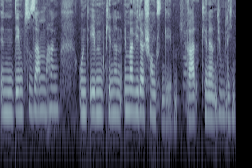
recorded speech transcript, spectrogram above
in dem Zusammenhang und eben Kindern immer wieder Chancen geben, gerade Kindern und Jugendlichen.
